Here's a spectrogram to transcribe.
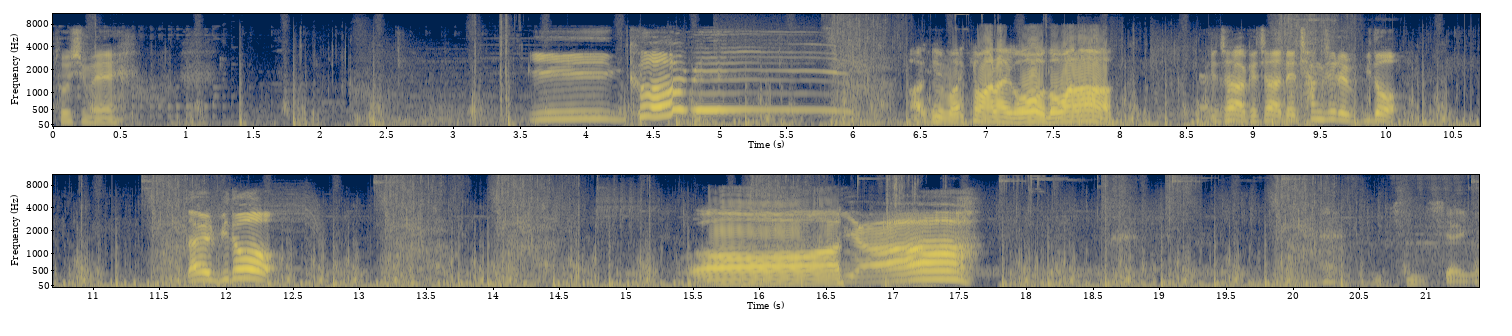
조심해 인커밍! 아 지금 왜 이렇게 많아 이거? 너무 많아. 괜찮아 괜찮아. 내 창지를 믿어. 날 믿어! 와. 이야! 미친 짓이야 이거.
